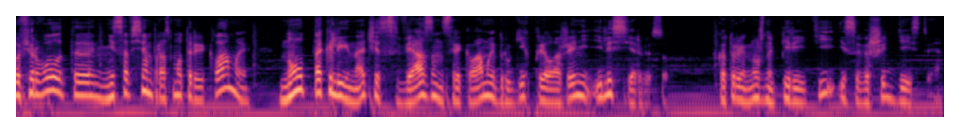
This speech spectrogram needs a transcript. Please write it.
Offerwall это не совсем просмотр рекламы, но так или иначе связан с рекламой других приложений или сервисов, в которые нужно перейти и совершить действие.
